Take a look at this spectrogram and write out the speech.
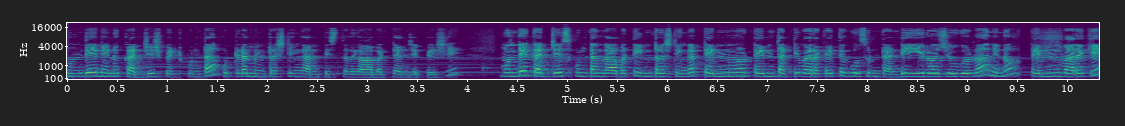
ముందే నేను కట్ చేసి పెట్టుకుంటా. కుట్టడం ఇంట్రెస్టింగ్ అనిపిస్తుంది కాబట్టి అని చెప్పేసి. ముందే కట్ చేసుకుంటాం కాబట్టి ఇంట్రెస్టింగ్గా టెన్ టెన్ థర్టీ వరకు అయితే కూర్చుంటండి ఈరోజు కూడా నేను టెన్ వరకే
